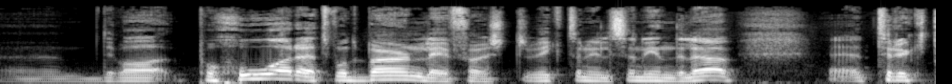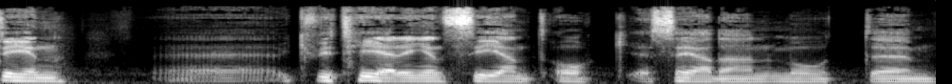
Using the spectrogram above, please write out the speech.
Eh, det var på håret mot Burnley först. Victor Nilsson Lindelöf eh, tryckte in kvitteringen sent och sedan mot ehm,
